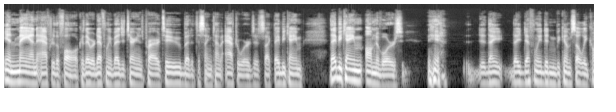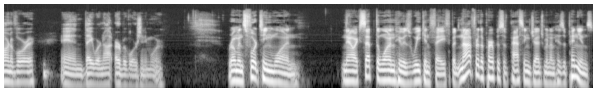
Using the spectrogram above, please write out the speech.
in man after the fall because they were definitely vegetarians prior to, but at the same time afterwards, it's like they became they became omnivores. Yeah, they they definitely didn't become solely carnivore, and they were not herbivores anymore. Romans 14:1 Now accept the one who is weak in faith, but not for the purpose of passing judgment on his opinions.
